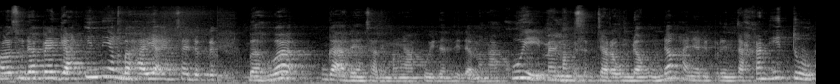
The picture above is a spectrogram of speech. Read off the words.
Kalau sudah pegang, ini yang bahaya yang saya deg-deg bahwa nggak ada yang saling mengakui dan tidak mengakui. Memang secara undang-undang hanya diperintahkan itu.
